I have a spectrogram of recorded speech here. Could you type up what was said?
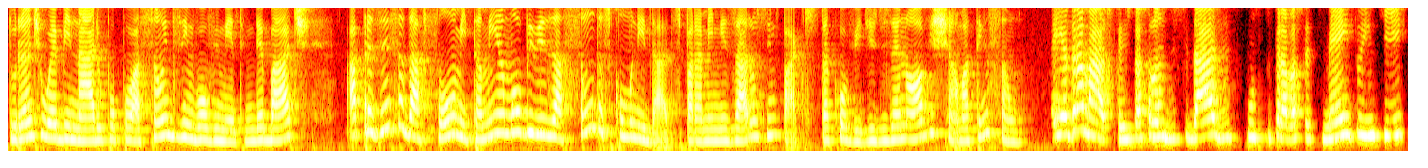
durante o webinário População e Desenvolvimento em Debate, a presença da fome e também a mobilização das comunidades para amenizar os impactos da Covid-19 chama atenção. E é dramático, a gente está falando de cidades com superabastecimento em que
